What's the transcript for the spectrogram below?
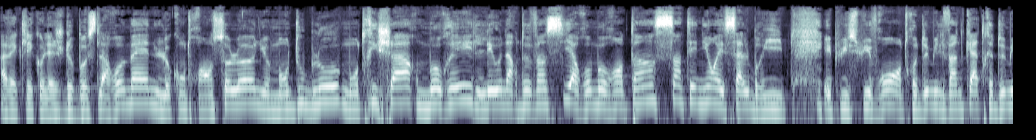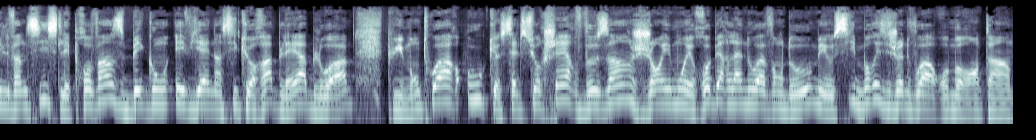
Avec les collèges de Bosse-la-Romaine, Le Controis en Sologne, Mont-Doubleau, Montrichard, Morée, Léonard de Vinci à Romorantin, Saint-Aignan et Salbris. Et puis suivront entre 2024 et 2026 les provinces Bégon et Vienne ainsi que Rabelais à Blois, puis Montoire, Houcq, Celles-sur-Cher, Vezin, Jean Aymon et Robert Lano à Vendôme, mais aussi Maurice Genevoix à Romorantin.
